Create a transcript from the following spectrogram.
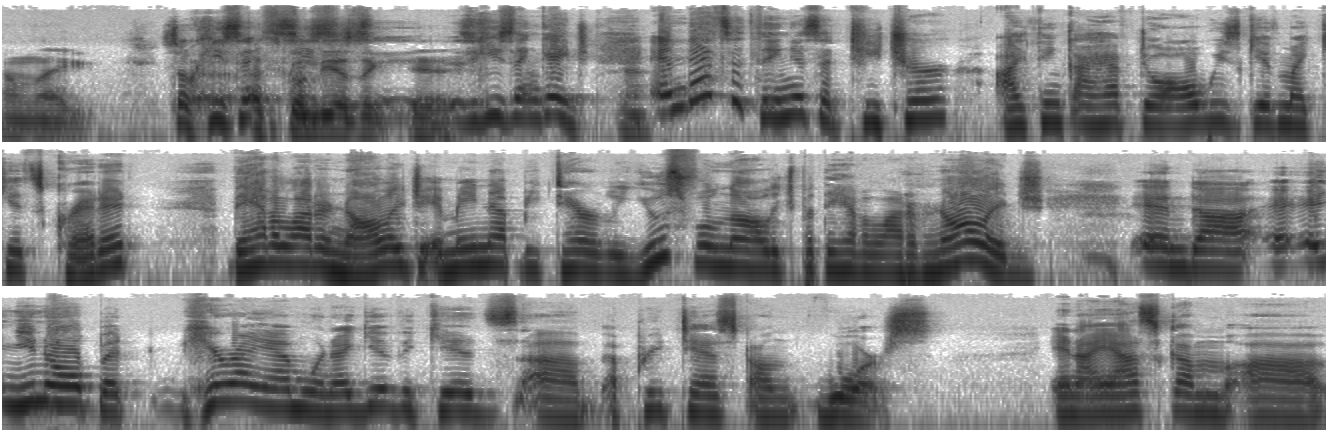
I'm like, So he's Uh, escondidas, he's, like, yeah. he's engaged, and that's the thing. As a teacher, I think I have to always give my kids credit. They have a lot of knowledge. It may not be terribly useful knowledge, but they have a lot of knowledge, and uh, and, you know. But here I am when I give the kids uh, a pretest on wars, and I ask them, uh,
